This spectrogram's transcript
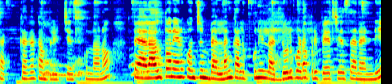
చక్కగా కంప్లీట్ చేసుకున్నానో. పేలాలతో నేను కొంచెం బెల్లం కలుపుకుని లడ్డూలు కూడా ప్రిపేర్ చేశానండి.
